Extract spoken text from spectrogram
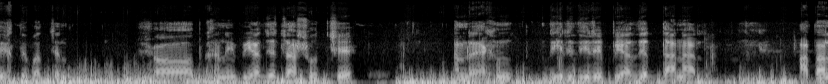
দেখতে পাচ্ছেন, সবখানে পেঁয়াজের চাষ হচ্ছে। আমরা এখন ধীরে ধীরে পেঁয়াজের দানার আতাল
